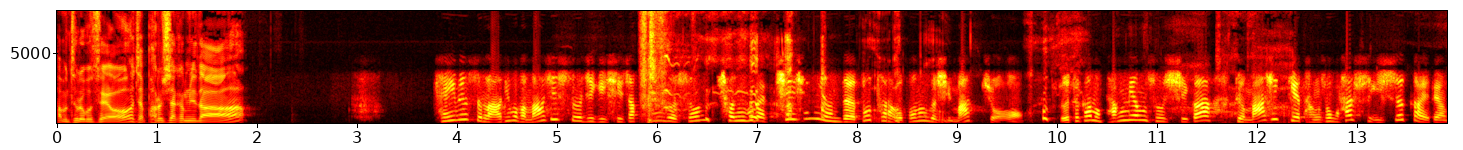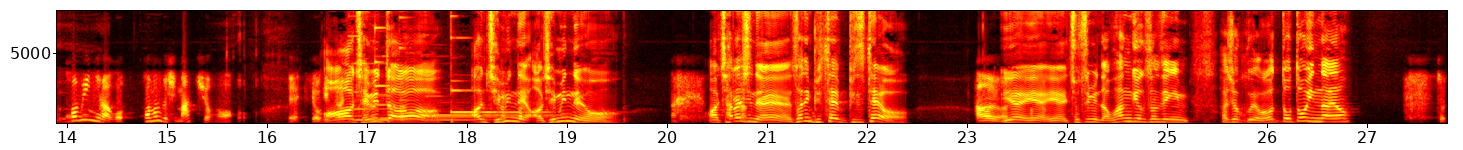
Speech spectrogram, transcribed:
한번 들어보세요. 자, 바로 시작합니다. KBS 라디오가 맛있어지기 시작한 것은 1970년대부터라고 보는 것이 맞죠. 어떻게 하면 박명수 씨가 그 맛있게 방송을 할 수 있을까에 대한 고민이라고 보는 것이 맞죠. 네, 여기까지. 아, 재밌다. 아, 재밌네. 아, 재밌네요. 아, 잘하시네. 선생님 비슷해, 비슷해요. 아유, 예, 예, 예. 좋습니다. 황교익 선생님 하셨고요. 또, 또 있나요? 저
